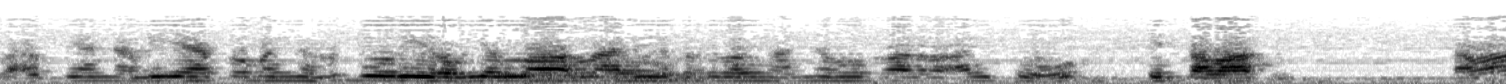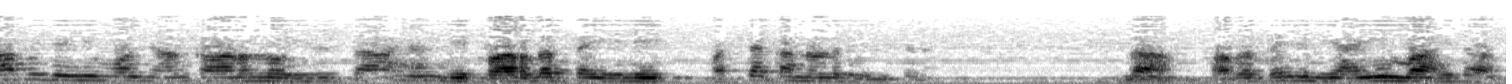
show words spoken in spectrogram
وحكي عن أبي يعقوب النهدوري رضي الله عنه أنه قال رأيت في الطواف തവാഫ് ചെയ്യുമ്പോൾ ഞാൻ കാണുന്നു ഇരുത്താനും ഈ പർവ്വത്തൈനി ഒറ്റ കണ്ണുള്ളത് വിളിച്ചത് എന്താ പർവ്വത്തൈനി വ്യായും വാഹിതാണ്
